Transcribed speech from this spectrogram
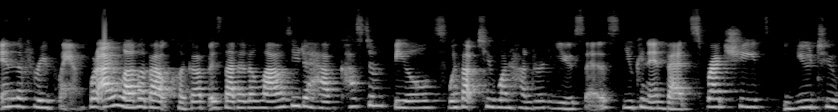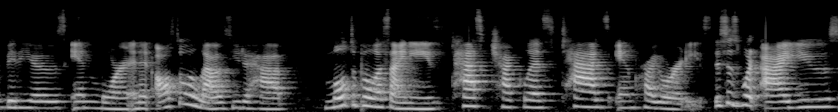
in the free plan. What I love about ClickUp is that it allows you to have custom fields with up to 100 uses. You can embed spreadsheets, YouTube videos, and more, and it also allows you to have multiple assignees, task checklists, tags, and priorities. This is what I use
